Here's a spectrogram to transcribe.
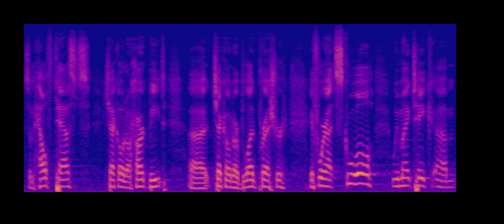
some health tests check out our heartbeat, uh, check out our blood pressure. If we're at school, we might take um,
